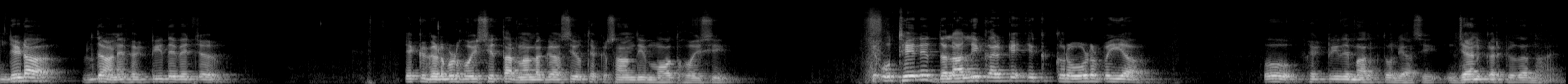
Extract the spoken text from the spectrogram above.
ਜਿਹੜਾ ਲੁਧਿਆਣੇ ਫੈਕਟਰੀ ਦੇ ਵਿੱਚ ਇੱਕ ਗੜਬੜ ਹੋਈ ਸੀ, ਧਰਨਾ ਲੱਗਾ ਸੀ, ਉੱਥੇ ਕਿਸਾਨ ਦੀ ਮੌਤ ਹੋਈ ਸੀ। ਤੇ ਉੱਥੇ ਇਹਨੇ ਦਲਾਲੀ ਕਰਕੇ 1 ਕਰੋੜ ਰੁਪਈਆ ਉਹ ਫੈਕਟਰੀ ਦੇ ਮਾਲਕ ਤੋਂ ਲਿਆ ਸੀ, ਜੈਨ ਕਰਕੇ ਉਹਦਾ ਨਾਂ ਹੈ।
